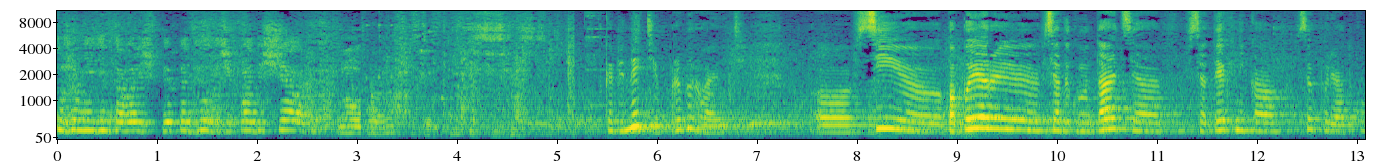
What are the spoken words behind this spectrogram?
товарищ пять звездочек пообещал. Ну, В кабінеті прибирають. Е, Всі е, папери, вся документація, вся техніка, все в порядку,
